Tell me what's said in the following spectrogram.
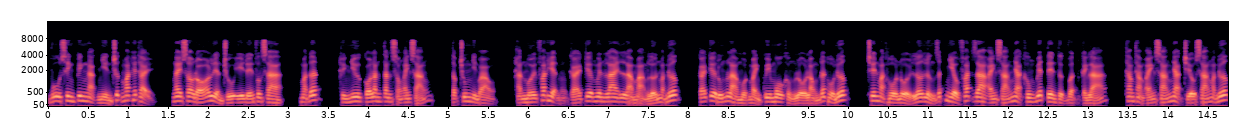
Vu Sinh kinh ngạc nhìn trước mắt hết thảy, ngay sau đó liền chú ý đến phương xa, mặt đất hình như có lăn tăn sóng ánh sáng, tập trung nhìn vào, hắn mới phát hiện cái kia nguyên lai là mảng lớn mặt nước, cái kia đúng là một mảnh quy mô khổng lồ lòng đất hồ nước, trên mặt hồ nổi lơ lửng rất nhiều phát ra ánh sáng nhạt không biết tên thực vật cánh lá, tham thẳm ánh sáng nhạt chiếu sáng mặt nước,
